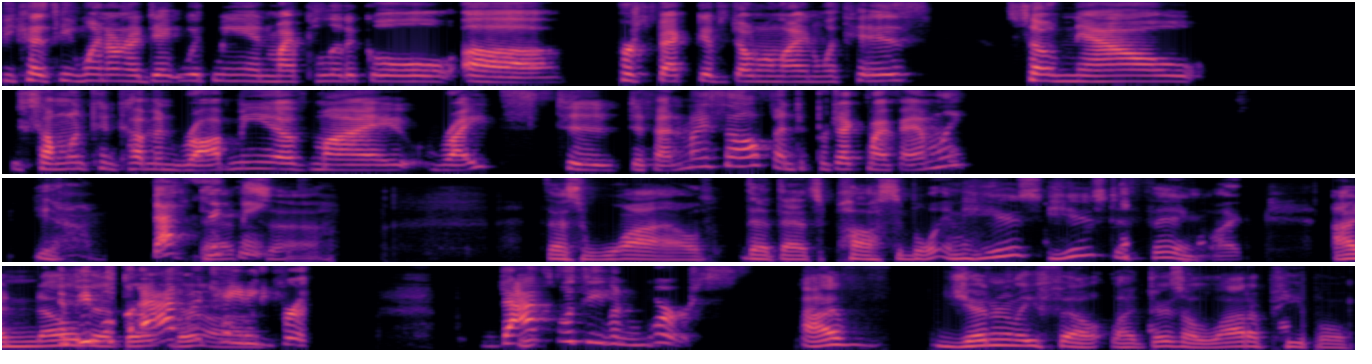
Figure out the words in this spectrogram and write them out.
because he went on a date with me and my political uh, perspectives don't align with his. So now someone can come and rob me of my rights to defend myself and to protect my family. Yeah, That's sickening. that's uh, that's wild that that's possible. And here's here's the thing. Like, I know and people that there there are. advocating for that's what's even worse. I've generally felt like there's a lot of people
